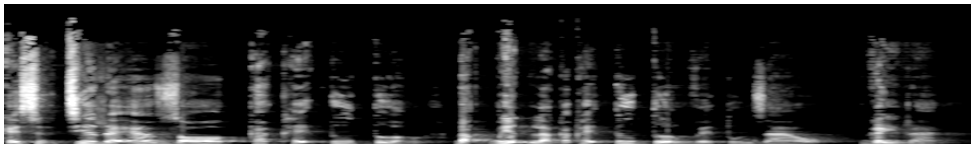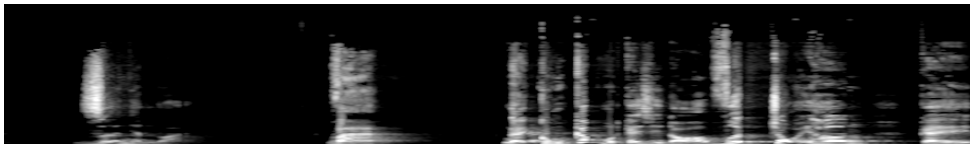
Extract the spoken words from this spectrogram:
cái sự chia rẽ do các hệ tư tưởng, đặc biệt là các hệ tư tưởng về tôn giáo, gây ra giữa nhân loại và ngài cung cấp một cái gì đó vượt trội hơn cái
